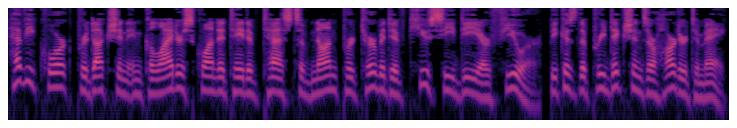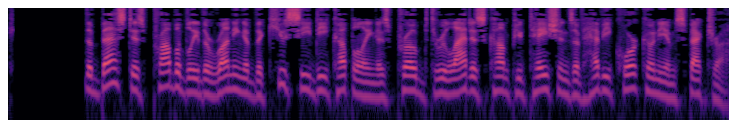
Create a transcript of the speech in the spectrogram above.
Heavy quark production in colliders quantitative tests of non-perturbative QCD are fewer, because the predictions are harder to make. The best is probably the running of the QCD coupling as probed through lattice computations of heavy quarkonium spectra.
